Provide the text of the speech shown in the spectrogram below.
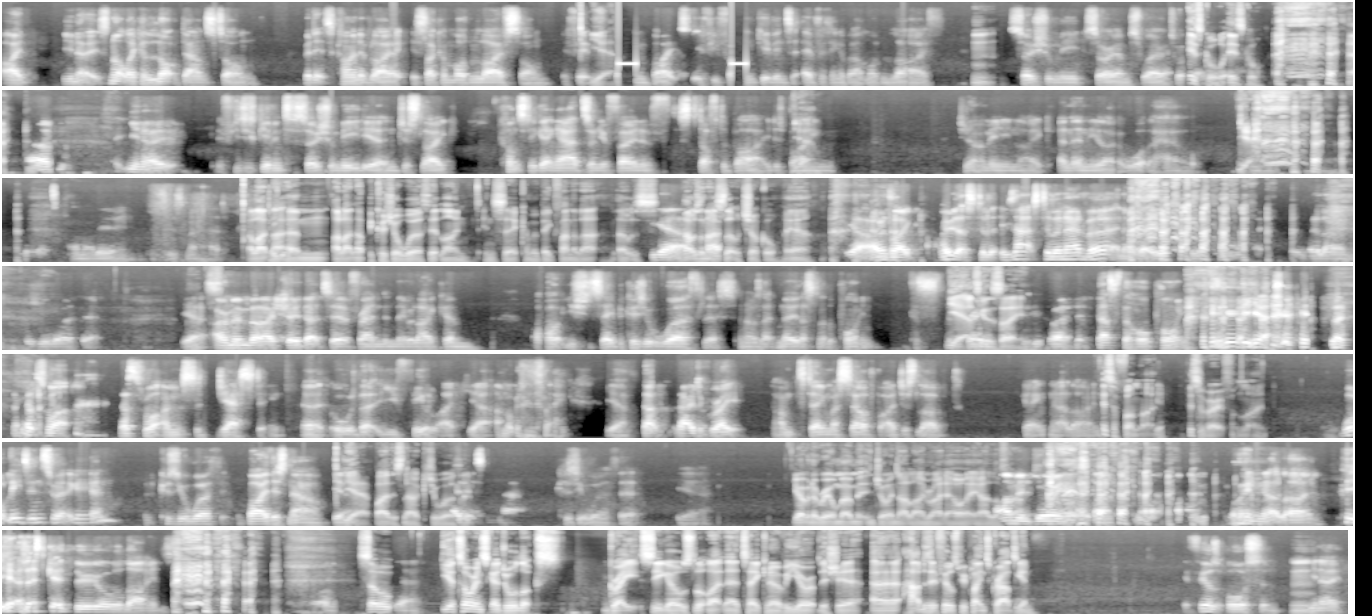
I you know, it's not like a lockdown song, but it's kind of like it's like a modern life song if it Yeah. bites, if you fucking give into everything about modern life social media. Sorry, I'm swearing. It's cool. It's cool. Um, you know, if you just give into social media and just like constantly getting ads on your phone of stuff to buy, just Yeah. buying. Do you know what I mean? Like, and then you're like, what the hell? yeah. What am I doing? This is mad. I like But that. Um, I like that because you're worth it line in sick. I'm a big fan of that. That was Yeah, That was a nice I- little chuckle. Yeah. Yeah, I was like, I hope that's still is that still an advert? And I was like, well, um, is you worth it? Yeah, That's, I remember I showed that to a friend, and they were like, um, "Oh, you should say because you're worthless." And I was like, "No, that's not the point." That's the Yeah, I was gonna say. "You're worth it." That's the whole point. yeah, that's what that's what I'm suggesting, uh, or that you feel like. Yeah, I'm not going to like. Yeah, that that is a great. I'm saying myself, but I just loved getting that line. It's a fun line. Yeah. It's a very fun line. What leads into it again? Because you're worth it. Buy this now. Yeah. yeah buy this now because you're worth Buy it. this now because you're worth it. Yeah. You're having a real moment enjoying that line right now, aren't you? I love I'm that. enjoying it. Line. I'm enjoying that line. Yeah, let's get through all lines. Um, So yeah. your touring schedule looks great. Sea Girls look like they're taking over Europe this year. Uh, how does it feel to be playing to crowds again? It feels awesome. Mm. You know,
